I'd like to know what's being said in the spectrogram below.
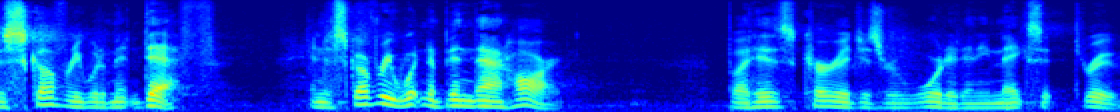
discovery would have meant death. And discovery wouldn't have been that hard. But his courage is rewarded and he makes it through.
